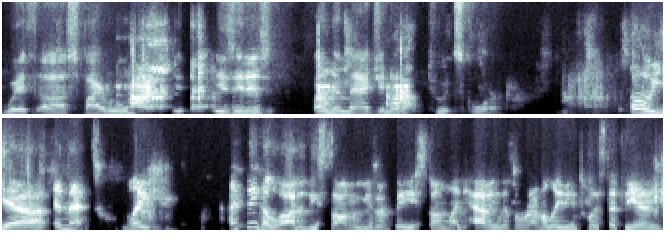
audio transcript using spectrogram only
with uh Spiral is it Mhm. is unimaginative to its core. Oh yeah, and that like I think a lot of these Saw movies are based on like having this revelating twist at the end.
